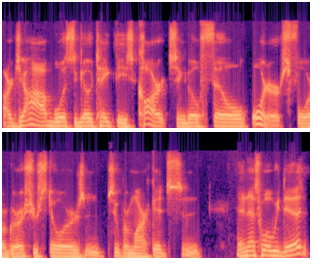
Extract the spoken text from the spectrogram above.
Our job was to go take these carts and go fill orders for grocery stores and supermarkets and and that's what we did.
